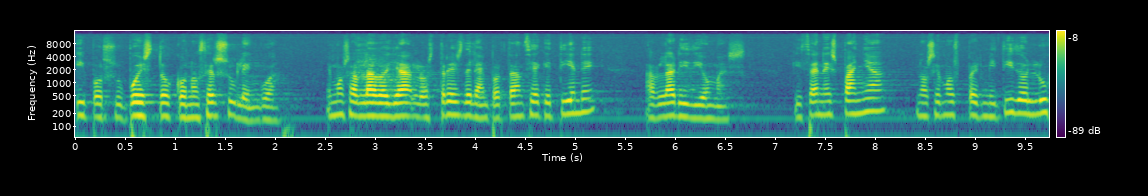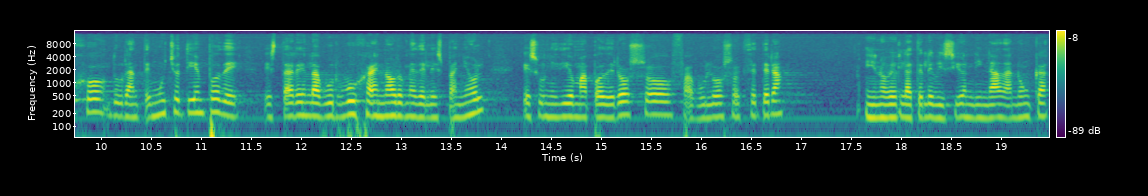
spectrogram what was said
y, por supuesto, conocer su lengua. Hemos hablado ya los tres de la importancia que tiene hablar idiomas. Quizá en España nos hemos permitido el lujo durante mucho tiempo de estar en la burbuja enorme del español, es un idioma poderoso, fabuloso, etcétera, y no ver la televisión ni nada nunca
